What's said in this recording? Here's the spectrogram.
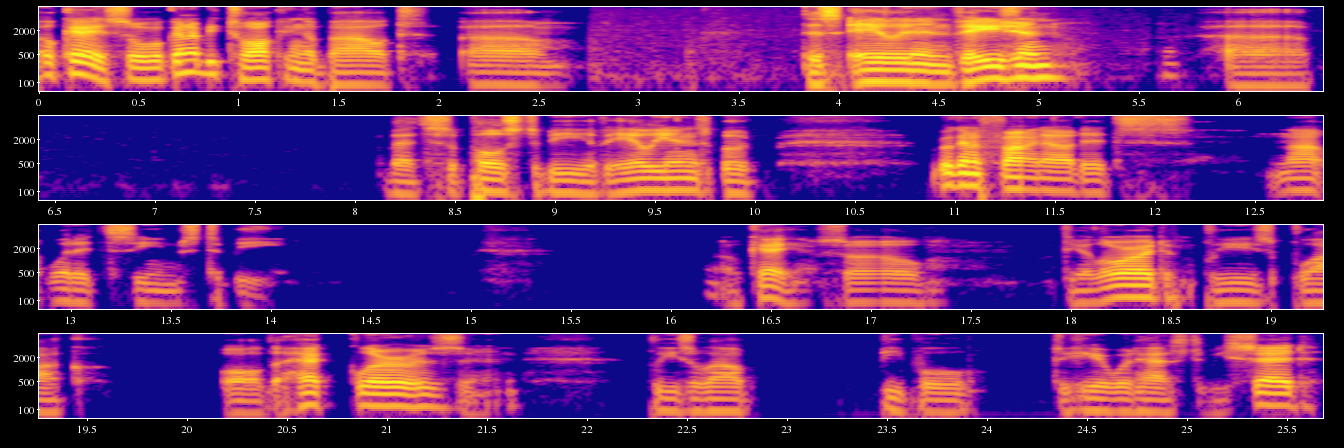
Okay, so we're going to be talking about um, this alien invasion uh, that's supposed to be of aliens, but we're going to find out it's not what it seems to be. Okay, so dear Lord, please block all the hecklers and please allow people to hear what has to be said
